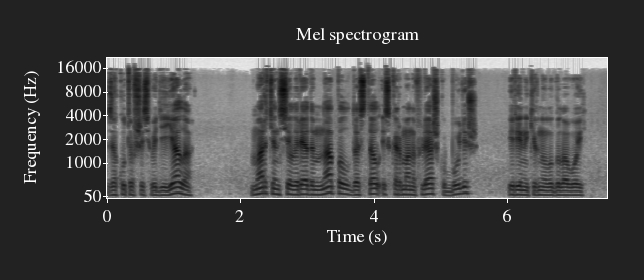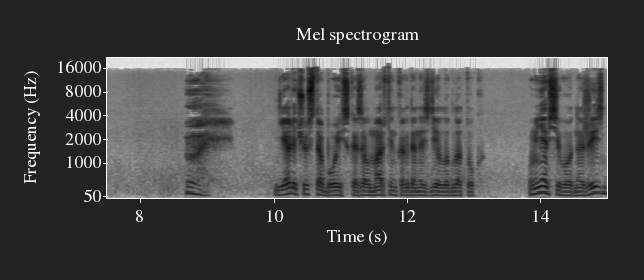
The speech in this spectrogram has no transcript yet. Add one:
закутавшись в одеяло. Мартин сел рядом на пол, достал из кармана фляжку. «Будешь?» Ирина кивнула головой. «Ой, я лечу с тобой», — сказал Мартин, когда она сделала глоток. «У меня всего одна жизнь,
